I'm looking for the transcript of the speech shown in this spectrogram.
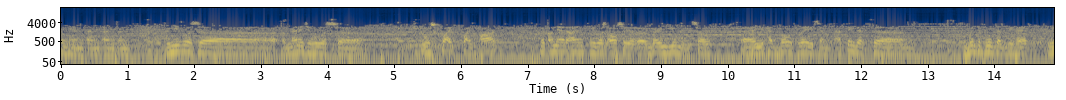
from him, and and, and he was uh, a manager who was uh, was quite quite hard. But on the other hand, he was also uh, very human. So uh, you had both ways, and I think that. Um, with the group that we had, we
